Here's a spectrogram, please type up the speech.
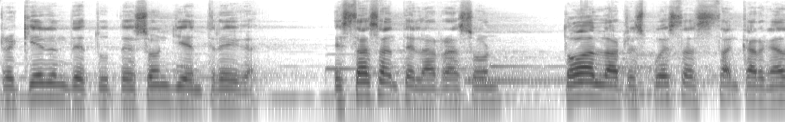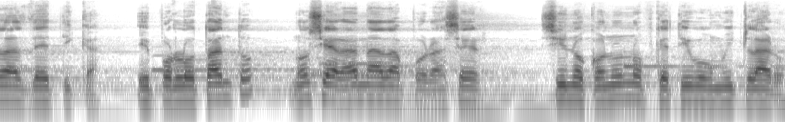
requieren de tu tesón y entrega. Estás ante la razón, todas las respuestas están cargadas de ética y por lo tanto no se hará nada por hacer, sino con un objetivo muy claro,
